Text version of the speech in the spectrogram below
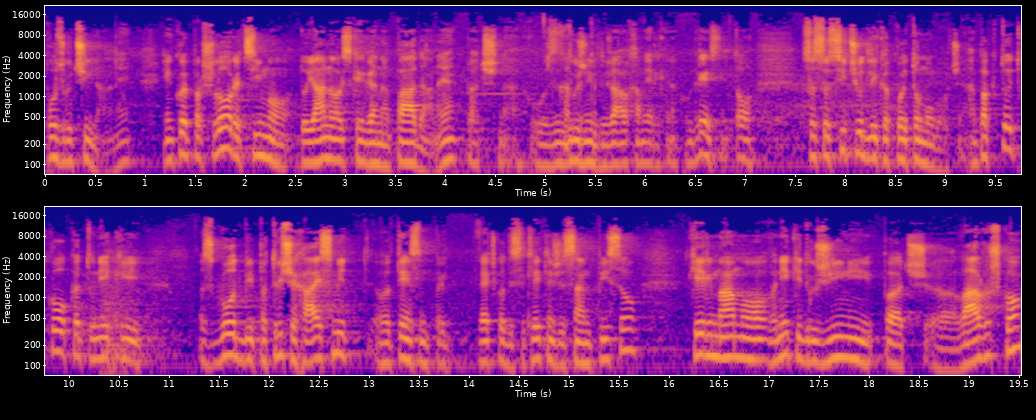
povzročila. Ne. In ko je prišlo recimo do januarskega napada ne, pač na, v Združenih državah Amerike na kongresni, to so se vsi čudili, kako je to mogoče. Ampak to je tako, kot v neki zgodbi Patricia Highsmith, o tem sem pri več kot desetletjem že sam pisal, kjer imamo v neki družini pač uh, varuško,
